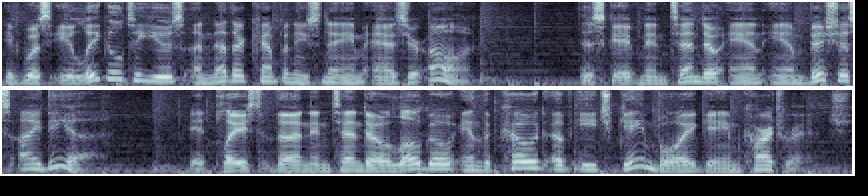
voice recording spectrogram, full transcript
it was illegal to use another company's name as your own. This gave Nintendo an ambitious idea it placed the Nintendo logo in the code of each Game Boy game cartridge.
